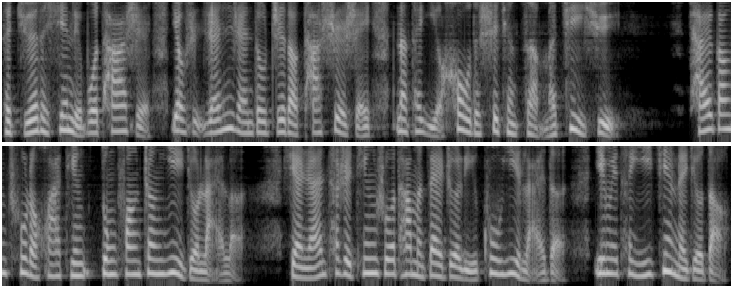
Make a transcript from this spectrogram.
他觉得心里不踏实，要是人人都知道他是谁，那他以后的事情怎么继续？才刚出了花厅，东方正义就来了。显然他是听说他们在这里，故意来的。因为他一进来就道：“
